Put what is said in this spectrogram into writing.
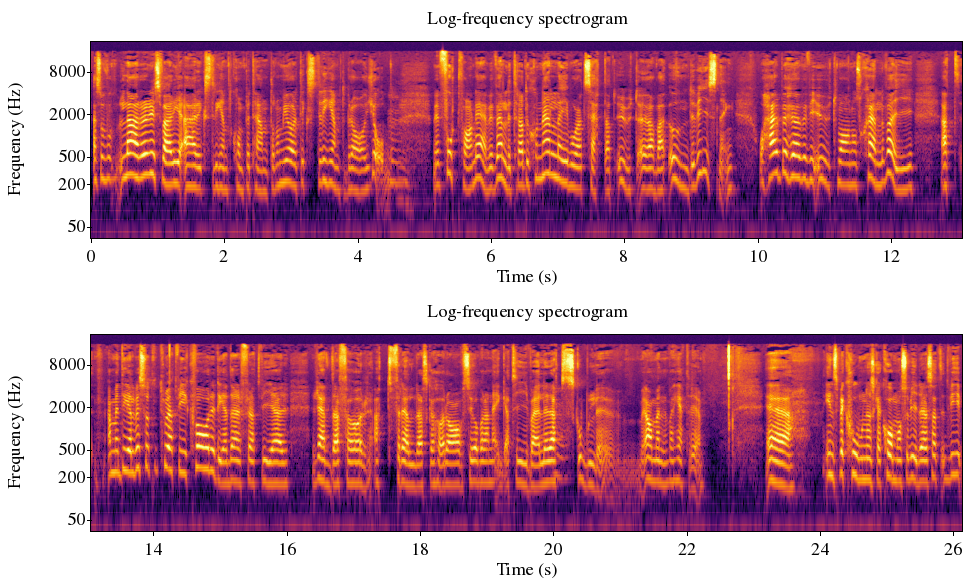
alltså lärare i Sverige är extremt kompetenta, de gör ett extremt bra jobb. Mm. Men fortfarande är vi väldigt traditionella i vårt sätt att utöva undervisning. Och här behöver vi utmana oss själva i att, ja men delvis så tror jag att vi är kvar i det därför att vi är rädda för att föräldrar ska höra av sig och vara negativa eller att mm. skol, ja men vad heter det, eh, inspektionen ska komma och så vidare. Så att vi,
